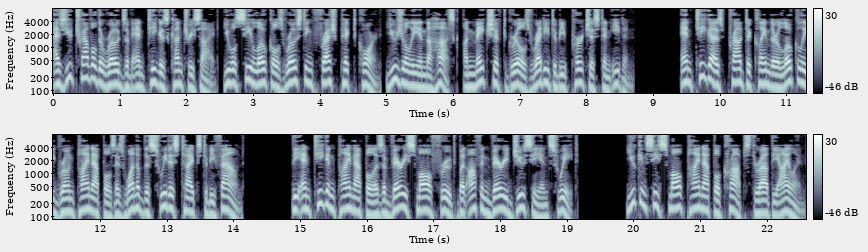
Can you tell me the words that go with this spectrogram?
As you travel the roads of Antigua's countryside, you will see locals roasting fresh picked corn, usually in the husk, on makeshift grills ready to be purchased and eaten. Antigua is proud to claim their locally grown pineapples as one of the sweetest types to be found. The Antiguan pineapple is a very small fruit but often very juicy and sweet. You can see small pineapple crops throughout the island.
